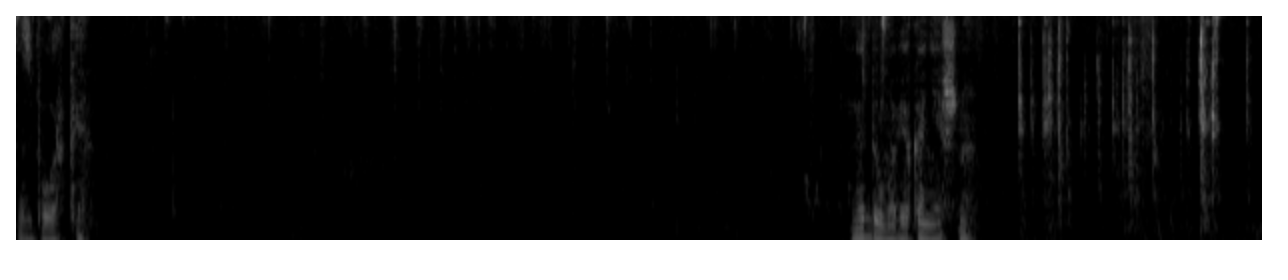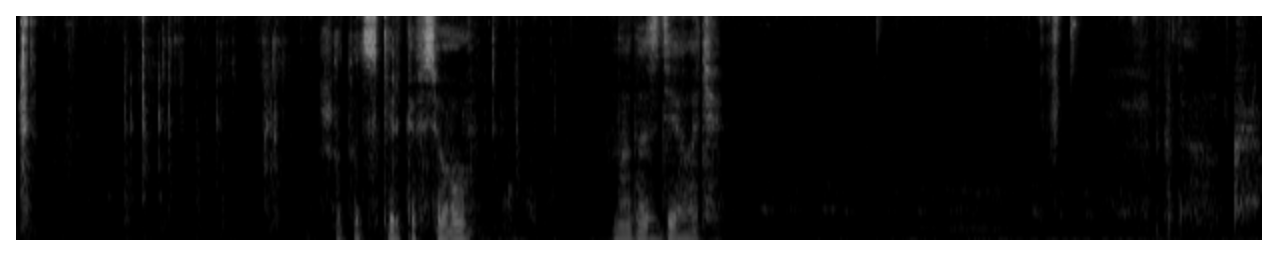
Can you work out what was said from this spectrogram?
сборки. Не думав я, конечно. Що тут скільки всього надо сделать. Так.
